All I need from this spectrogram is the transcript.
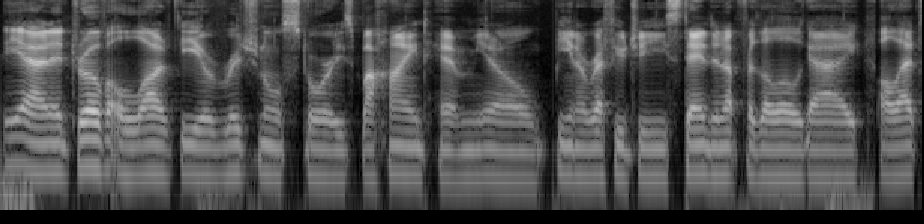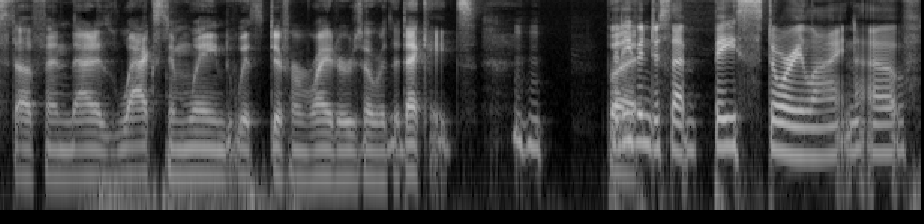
Yeah, and it drove a lot of the original stories behind him, you know, being a refugee, standing up for the little guy, all that stuff, and that has waxed and waned with different writers over the decades. Mm-hmm. But, even just that base storyline of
